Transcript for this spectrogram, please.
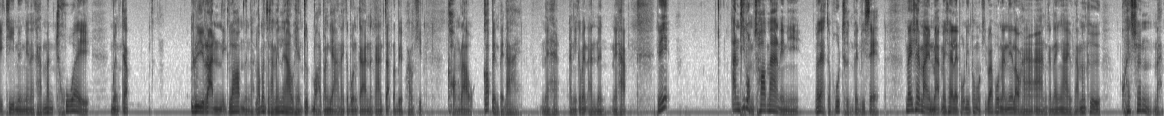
อีกทีหนึ่งเนี่ยนะครับมันช่วยเหมือนกับรีรันอีกรอบหนึ่งอะแล้วมันจะทำให้เราเห็นจุดบอดบางอย่างในกระบวนการในการจัดระเบียบความคิดของเราก็เป็นไปได้นะฮะอันนี้ก็เป็นอันหนึ่งนะครับ ทีนี้อันที่ผมชอบมากในนี้ แล้วอยากจะพูดถึงเป็นพิเศษ ไม่ใช่ mind map ไม่ใช่อะไรพวกนี้เพราะผมคิดว่าพวกนั้นเนี่ยเราหาอ่านกันได้ง่ายอยู่แล้ว มันคือ question map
